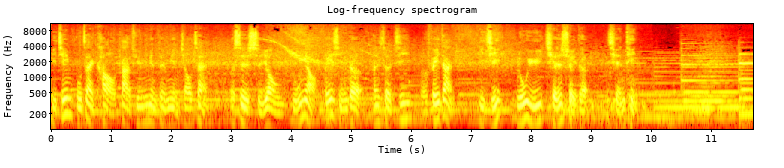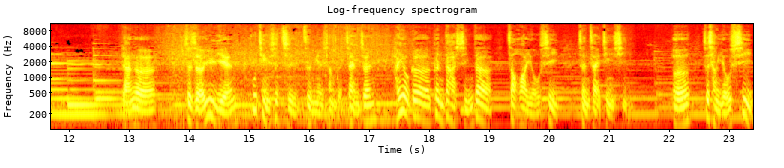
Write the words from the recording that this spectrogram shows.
已经不再靠大军面对面交战，而是使用如鸟飞行的喷射机和飞弹，以及如鱼潜水的潜艇。然而，这则预言不仅是指字面上的战争，还有个更大型的造化游戏正在进行，而这场游戏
